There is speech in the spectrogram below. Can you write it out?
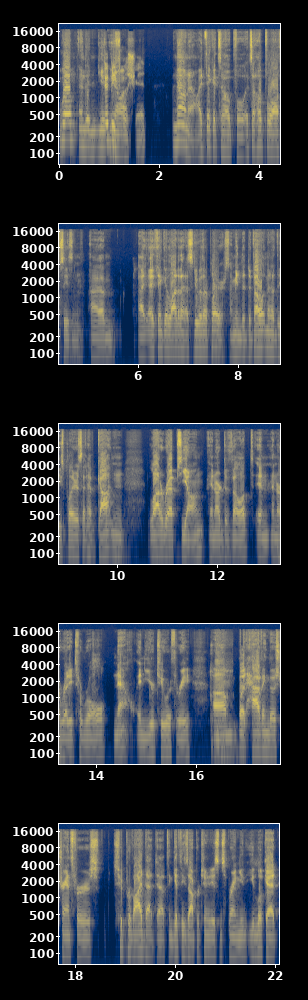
Well, and then you could be you know, full of shit. No, no, I think it's a hopeful. It's a hopeful offseason. Um, I, I think a lot of that has to do with our players. I mean, the development of these players that have gotten a lot of reps young and are developed and, and are ready to roll now in year two or three. Um, but having those transfers to provide that depth and get these opportunities in spring, you, you look at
